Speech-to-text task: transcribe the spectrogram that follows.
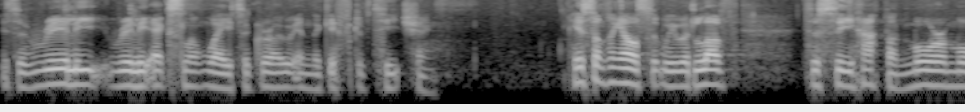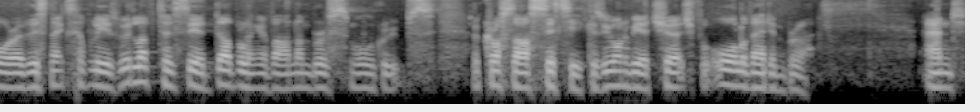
It's a really, really excellent way to grow in the gift of teaching. Here's something else that we would love to see happen more and more over this next couple of years. We'd love to see a doubling of our number of small groups across our city because we want to be a church for all of Edinburgh. And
